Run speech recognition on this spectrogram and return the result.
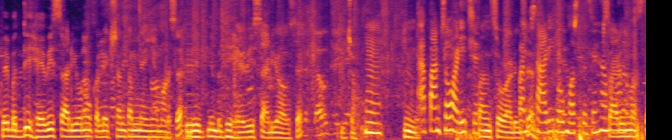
તો એ બધી હેવી સાડીઓનું કલેક્શન તમને અહીંયા મળશે. એ રીતની બધી હેવી સાડીઓ આવશે. જો. આ પાંચસો વાળી છે. પાંચસો વાળી છે. સાડી બહુ મસ્ત છે સાડી મસ્ત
